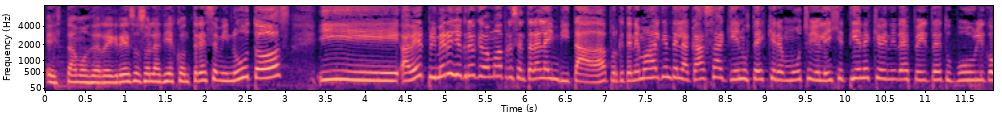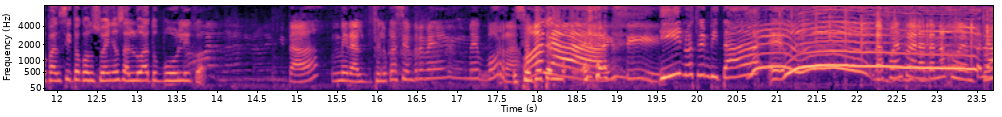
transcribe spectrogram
Estamos de regreso, son las 10 con 13 minutos. Y a ver, primero yo creo que vamos a presentar a la invitada, porque tenemos a alguien de la casa a quien ustedes quieren mucho. Yo le dije, tienes que venir a despedirte de tu público, pancito con sueño, saluda a tu público. invitada. Mira, el peluca siempre me, me borra. Siempre te- ¡Hola! Ay, sí. Y nuestra invitada, eh, La fuente de la eterna juventud. la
